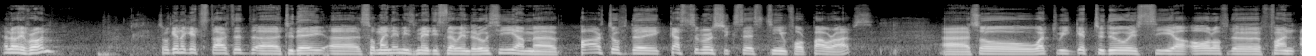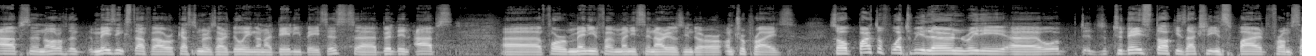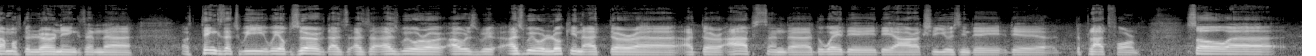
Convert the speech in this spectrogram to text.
Hello, everyone. So we're going to get started uh, today. Uh, so my name is Mehdi Slaoui Andaloussi. I'm a part of the customer success team for Power Apps. Uh, so what we get to do is see uh, all of the fun apps and all of the amazing stuff our customers are doing on a daily basis, uh, building apps uh, for many, many scenarios in their enterprise. So part of what we learn really, uh, today's talk is actually inspired from some of the learnings and uh, things that we, we observed as, as, as, we were, as, we, as we were looking at their, at their apps and the way they, they are actually using the, the, the platform. So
